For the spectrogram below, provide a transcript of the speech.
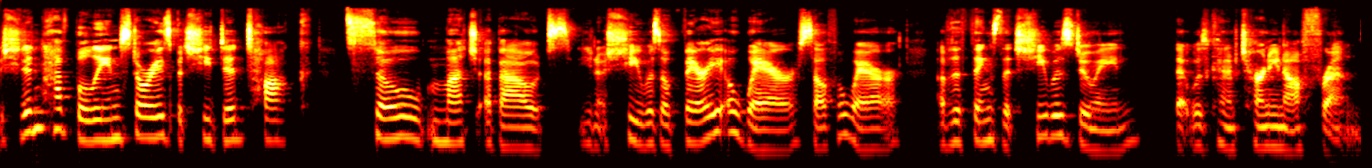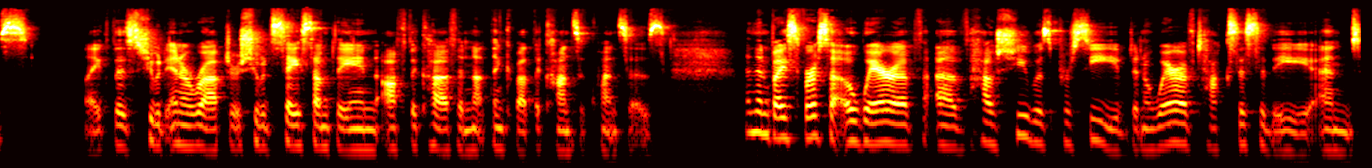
She didn't have bullying stories, but she did talk so much about, you know, she was a very aware, self aware of the things that she was doing that was kind of turning off friends. Like this, she would interrupt or she would say something off the cuff and not think about the consequences. And then vice versa, aware of, of how she was perceived and aware of toxicity. And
